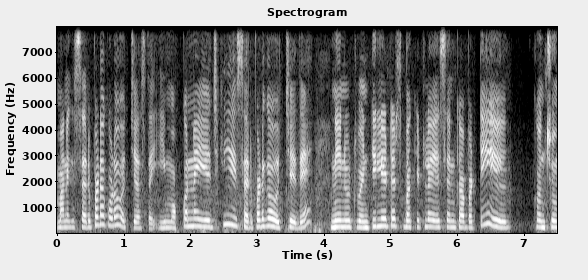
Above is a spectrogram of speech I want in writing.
మనకి సరిపడా కూడా వచ్చేస్తాయి. ఈ మొక్క ఉన్న ఏజ్కి సరిపడగా వచ్చేదే. నేను ట్వంటీ లీటర్స్ బకెట్లో వేసాను కాబట్టి కొంచెం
